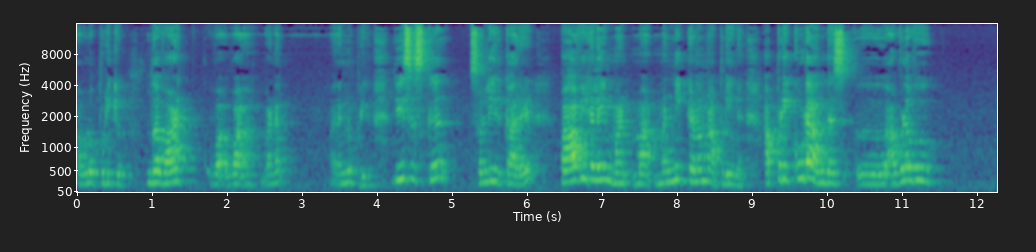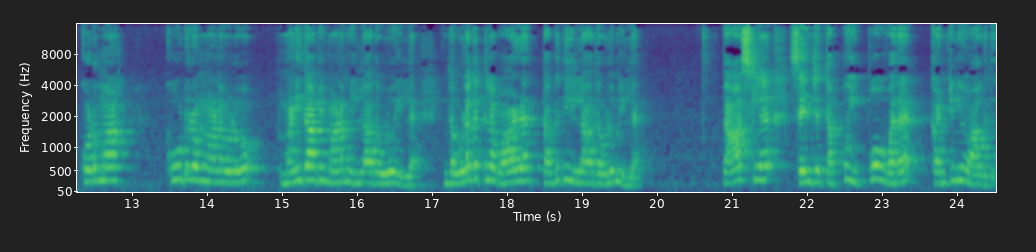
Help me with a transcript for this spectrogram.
அவ்வளோ பிடிக்கும். உங்கள் வாழ் வ- வட எங்களும் பிடிக்கும். ஜீசஸ்க்கு சொல்லியிருக்காரு பாவிகளை மன் ம மன்னிக்கணும் அப்படின்னு. அப்படி கூட அந்த அவ்வளவு கொடுமா கூடுரமானவளோ மனிதாபிமானம் இல்லாதவளோ இல்லை. இந்த உலகத்தில் வாழ தகுதி இல்லாதவளும் இல்லை. பாஸ்டில் செஞ்ச தப்பு இப்போ வர கண்டினியூ ஆகுது.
